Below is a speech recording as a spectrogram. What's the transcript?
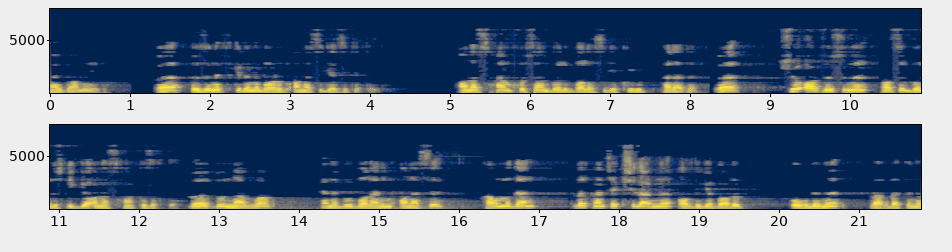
maydoni edi. Va o'zini fikrini borib onasiga zikr qildi. Onasi ham xursand bo'lib bolasiga kulib qaradi va shu orzusini hosil bo'lishligiga onasi ham qiziqdi. Va bu navvor ya'ni bu bolaning onasi qavmidan bir qancha kishilarni oldiga borib o'g'lini rag'batini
